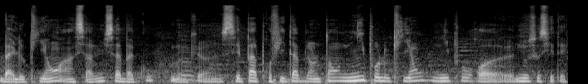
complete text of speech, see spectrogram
bah, le client a un service à bas coût. Donc, mmh. euh, c'est pas profitable dans le temps, ni pour le client, ni pour euh, nos sociétés.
